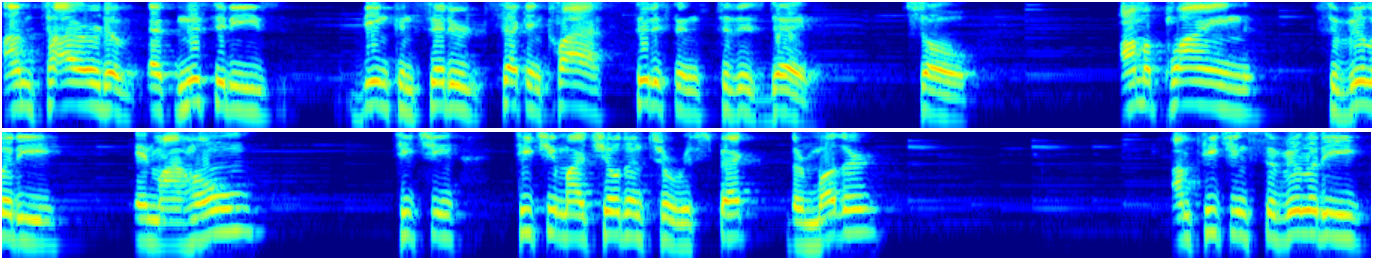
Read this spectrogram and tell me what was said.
I'm tired of ethnicities being considered second class citizens to this day. So I'm applying civility in my home, teaching teaching my children to respect their mother. I'm teaching civility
